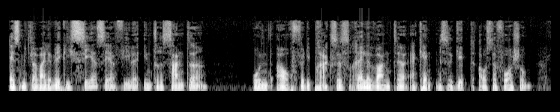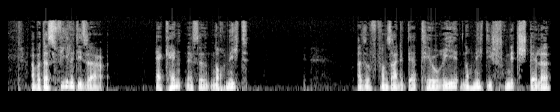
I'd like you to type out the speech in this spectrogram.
es mittlerweile wirklich sehr, sehr viele interessante und auch für die Praxis relevante Erkenntnisse gibt aus der Forschung, aber dass viele dieser Erkenntnisse noch nicht, also von Seite der Theorie, noch nicht die Schnittstelle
